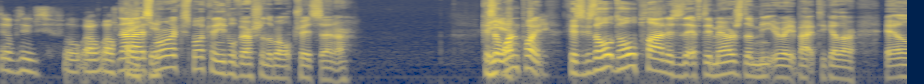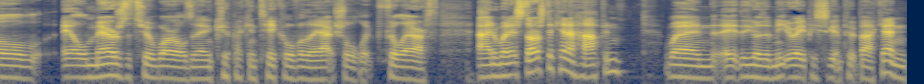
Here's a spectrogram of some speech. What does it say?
I'll, I'll nah, it's it. more like it's more like an evil version of the World Trade Center. Because yeah. at one point, because the whole the whole plan is that if they merge the meteorite back together, it'll it'll merge the two worlds, and then Koopa can take over the actual like full Earth. And when it starts to kind of happen, when it, you know the meteorite pieces getting put back in,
